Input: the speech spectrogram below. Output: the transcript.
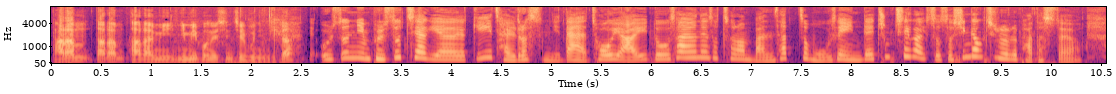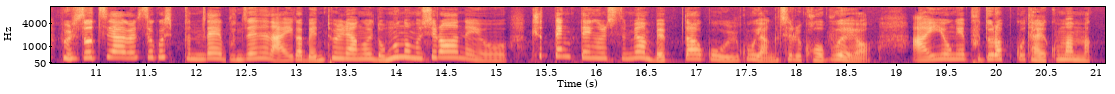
다람 다람 다람이 님이 보내신 질문입니다. 네, 올소님 불소치약 이야기 잘 들었습니다. 저희 아이도 사연에서처럼 만 4.5세인데 충치가 있어서 신경치료를 받았어요. 불소치약을 쓰고 싶은데 문제는 아이가 멘톨량을 너무너무 싫어하네요. 큐땡땡을 쓰면 맵다고 울고 양치를 거부해요. 아이용의 부드럽고 달콤한 맛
